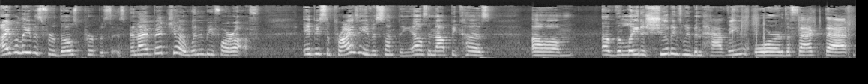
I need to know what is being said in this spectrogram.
I believe it's for those purposes. And I bet you I wouldn't be far off. It'd be surprising if it's something else and not because um, of the latest shootings we've been having or the fact that,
